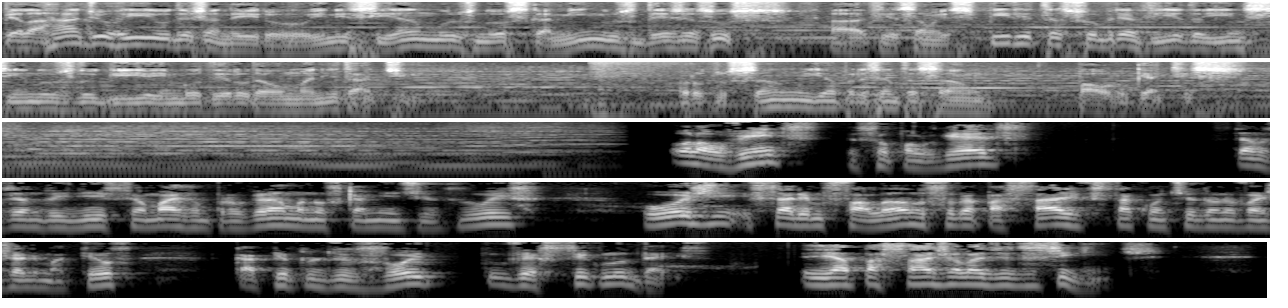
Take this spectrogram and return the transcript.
Pela Rádio Rio de Janeiro, iniciamos Nos Caminhos de Jesus, a visão espírita sobre a vida e ensinos do guia e modelo da humanidade. Produção e apresentação, Paulo Guedes. Olá, ouvintes. Eu sou Paulo Guedes. Estamos dando início a mais um programa Nos Caminhos de Jesus. Hoje estaremos falando sobre a passagem que está contida no Evangelho de Mateus, capítulo 18, versículo 10. E a passagem ela diz o seguinte:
